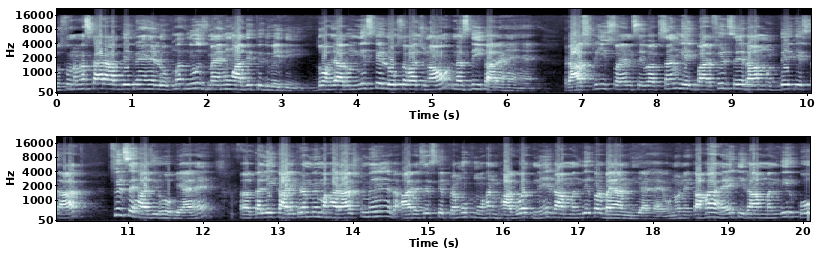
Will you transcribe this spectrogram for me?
दोस्तों, नमस्कार, आप देख रहे हैं लोकमत न्यूज़। मैं हूँ आदित्य द्विवेदी। 2019 के लोकसभा चुनाव नज़दीक आ रहे हैं। राष्ट्रीय स्वयंसेवक संघ एक बार फिर से राम मुद्दे के साथ फिर से हाजिर हो गया है। कल एक कार्यक्रम में महाराष्ट्र में आरएसएस के प्रमुख मोहन भागवत ने राम मंदिर पर बयान दिया है। उन्होंने कहा है कि राम मंदिर को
